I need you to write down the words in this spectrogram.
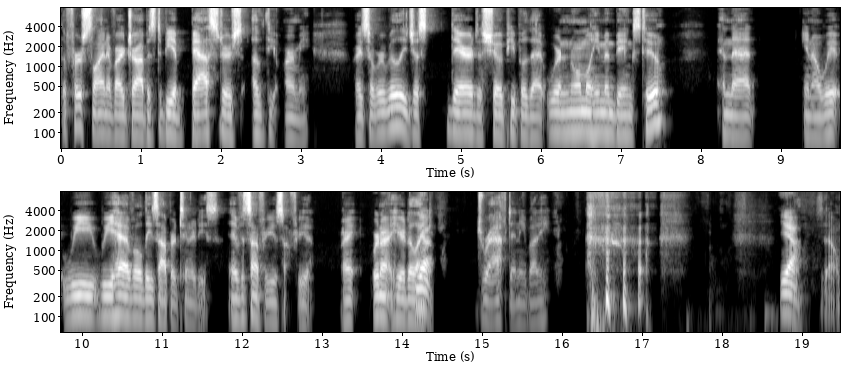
the first line of our job is to be ambassadors of the army right? So we're really just there to show people that we're normal human beings too and that you know we we we have all these opportunities. If it's not for you it's not for you right? We're not here to like yeah. draft anybody. Yeah. So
